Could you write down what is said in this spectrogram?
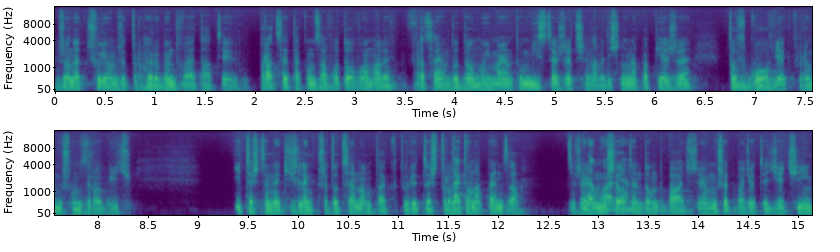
że one czują, że trochę robią dwa etaty. Pracę taką zawodową, ale wracają do domu i mają tą listę rzeczy, nawet jeśli nie na papierze, to w głowie, które muszą zrobić. I też ten jakiś lęk przed oceną, tak? który też trochę tak. to napędza. Że Dokładnie. ja muszę o ten dom dbać, że ja muszę dbać o te dzieci.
